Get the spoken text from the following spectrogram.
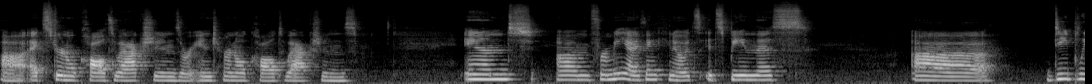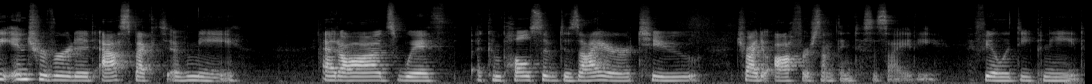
uh, external call to actions or internal call to actions. And um, for me, I think you know it's it's been this uh, deeply introverted aspect of me at odds with a compulsive desire to try to offer something to society. I feel a deep need.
